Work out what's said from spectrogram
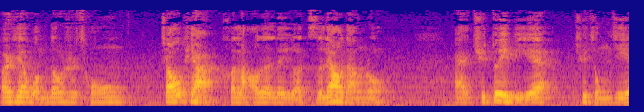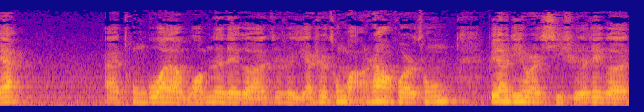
而且我们都是从照片和老的那个资料当中，哎，去对比、去总结，哎，通过呢我们的这个就是也是从网上或者从别的地方吸取的这个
